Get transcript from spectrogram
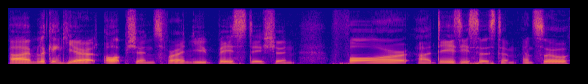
I'm looking here at options for a new base station for a DAISY system. And so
